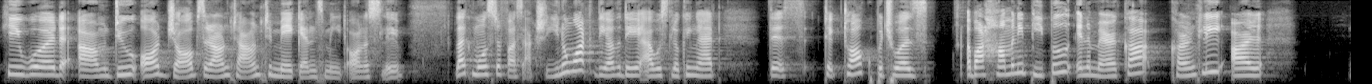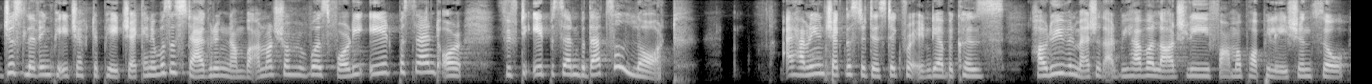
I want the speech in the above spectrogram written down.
He would um, do odd jobs around town to make ends meet, honestly. Like most of us, actually. You know what? The other day I was looking at this TikTok, which was about how many people in America currently are just living paycheck to paycheck. And it was a staggering number. I'm not sure if it was 48% or 58%, but that's a lot. I haven't even checked the statistic for India because how do you even measure that? We have a largely farmer population, so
